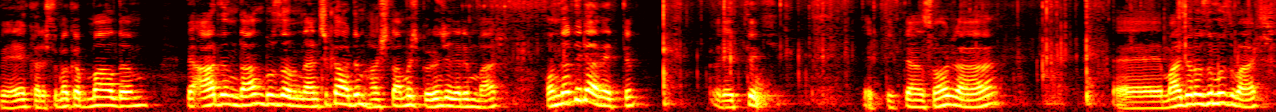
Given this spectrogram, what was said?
Ve karıştırma kabıma aldım. Ve ardından buzdolabından çıkardım. Haşlanmış börülcelerim var. Onları da ilave ettim. Öyle ettik. Ettikten sonra eee maydanozumuz var.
